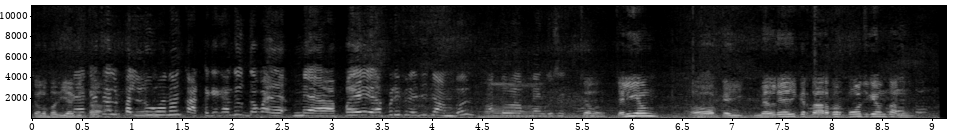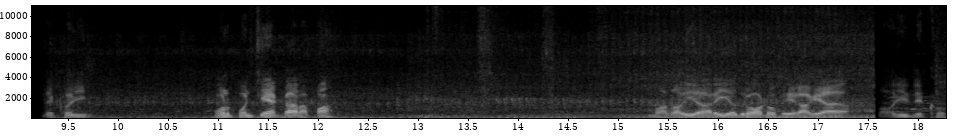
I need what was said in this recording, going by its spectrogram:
ਚਲੋ ਵਧੀਆ ਮੈਂ ਕਿਹਾ ਕੀਤਾ। ਚੱਲ ਪੱਲੂ ਹਨਾ ਕੱਟ ਕੇ ਕਹਿੰਦੇ ਉਦਾਂ ਮੈਂ ਪਏ ਆਪਣੀ ਫ੍ਰਿਜ 'ਚ ਅੰਬ ਆਪੋ ਮੈਂਗੋ ਸ਼ੇਕ ਚਲੋ ਚਲੀਏ ਹੁਣ? ਓਕੇ ਜੀ ਮਿਲਦੇ ਆ ਜੀ ਕਰਤਾਰਪੁਰ ਪਹੁੰਚ ਗਏ ਹੁਣ ਤੁਹਾਨੂੰ। ਦੇਖੋ ਜੀ ਹੁਣ ਪਹੁੰਚੇ ਆ ਘਰ ਆਪਾਂ। ਮਾਤਾ ਵੀ ਆ ਰਹੀ ਆ ਉਧਰ ਆਟੋ ਫੇਰ ਆ ਗਿਆ। ਆ ਲਓ ਜੀ ਦੇਖੋ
